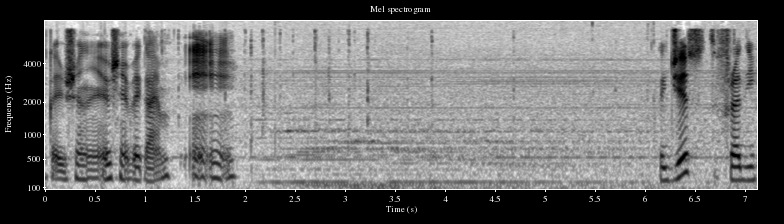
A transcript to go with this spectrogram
Okej, już, nie- już nie biegają. I, i. Gdzie jest Freddy?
